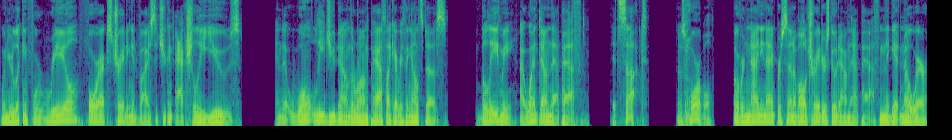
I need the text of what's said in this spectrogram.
when you're looking for real Forex trading advice that you can actually use and that won't lead you down the wrong path like everything else does. Believe me, I went down that path. It sucked. It was horrible. Over 99% of all traders go down that path and they get nowhere.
